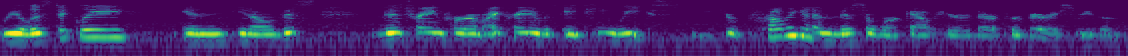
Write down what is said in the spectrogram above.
realistically, in you know this this training program I created was 18 weeks. You're probably going to miss a workout here or there for various reasons.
